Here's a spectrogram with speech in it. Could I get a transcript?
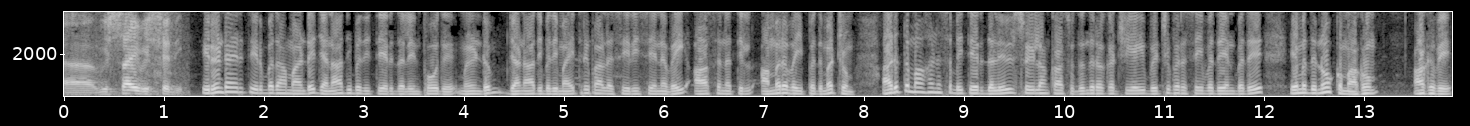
இரண்டாயிரத்தி இருபதாம் ஆண்டு ஜனாதிபதி தேர்தலின் போது மீண்டும் ஜனாதிபதி மைத்ரிபால சிறிசேனவை ஆசனத்தில் அமர வைப்பது மற்றும் அடுத்த மாகாண சபை தேர்தலில் ஸ்ரீலங்கா சுதந்திர கட்சியை வெற்றி பெற செய்வது என்பது எமது நோக்கமாகும். ஆகவே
